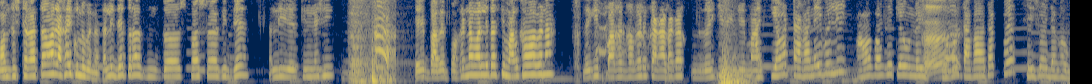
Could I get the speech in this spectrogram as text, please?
পঞ্চাশ টাকা তো আমার একাই কুলবে না। তাহলে দে তোরা দশ পাঁচ টাকা কি দে তাহলে কিনেছি। এই বাবের পকেট না মারলে তো আজকে মাল খাওয়া হবে না। দেখি বাপের পকেটে টাকা টাকা দেখি দেখি আমার টাকা নেই বললি? আমার পাশে কেউ নেই। যখন টাকা থাকবে সেই সময় দেখাবো।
